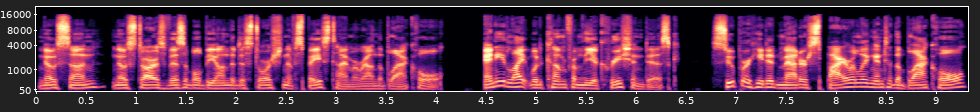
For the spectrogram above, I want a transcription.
no sun, no stars visible beyond the distortion of spacetime around the black hole. Any light would come from the accretion disk, superheated matter spiraling into the black hole,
